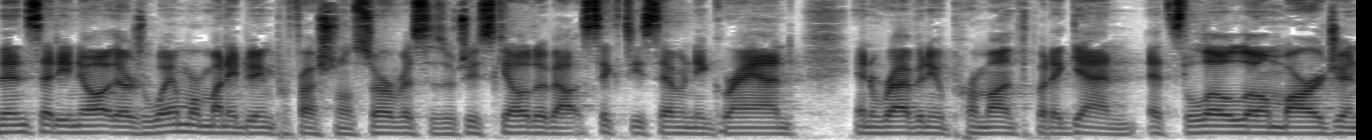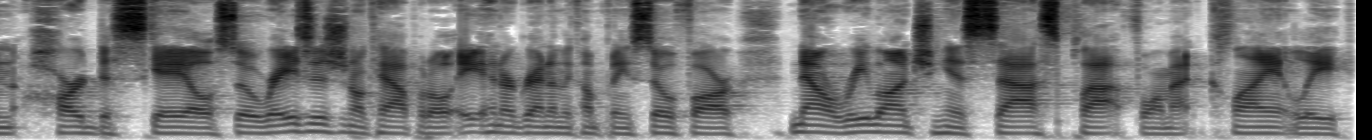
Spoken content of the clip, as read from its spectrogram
Then said, you know what, there's way more money doing professional services, which he scaled to about 60, 70 grand in revenue per month. But again, it's low, low margin, hard to scale. So raised additional capital, 800 grand in the company so far. Now relaunching his SaaS platform at Cliently.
